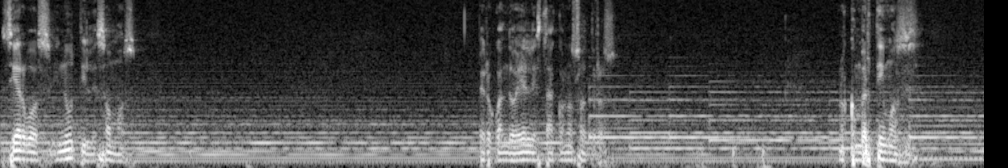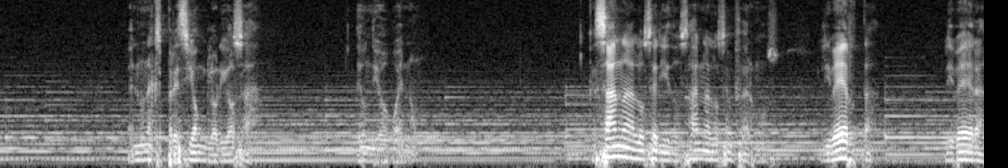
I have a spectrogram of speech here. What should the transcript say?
Siervos inútiles somos. Pero cuando Él está con nosotros, nos convertimos en una expresión gloriosa de un Dios bueno, que sana a los heridos, sana a los enfermos, liberta, libera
